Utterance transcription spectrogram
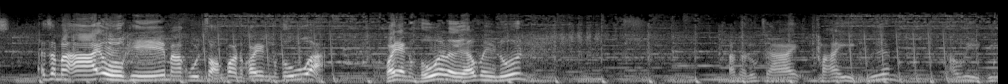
ซ์อาสมาไอายโอเค มาคูณสองก่อนเขายังสู้อะเขายังสู้เลยครับวัยรุ่น เอาหน่อยลูกชาย มาอีกเพื่อน เอาอีกดิ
